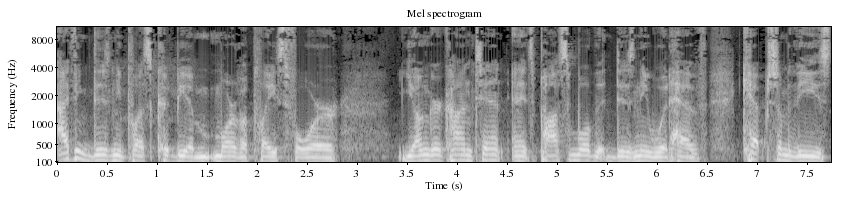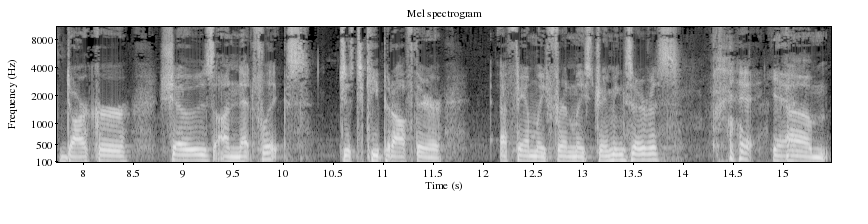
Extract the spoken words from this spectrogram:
I think Disney Plus could be a more of a place for younger content, and it's possible that Disney would have kept some of these darker shows on Netflix just to keep it off their a family friendly streaming service. yeah. Um,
